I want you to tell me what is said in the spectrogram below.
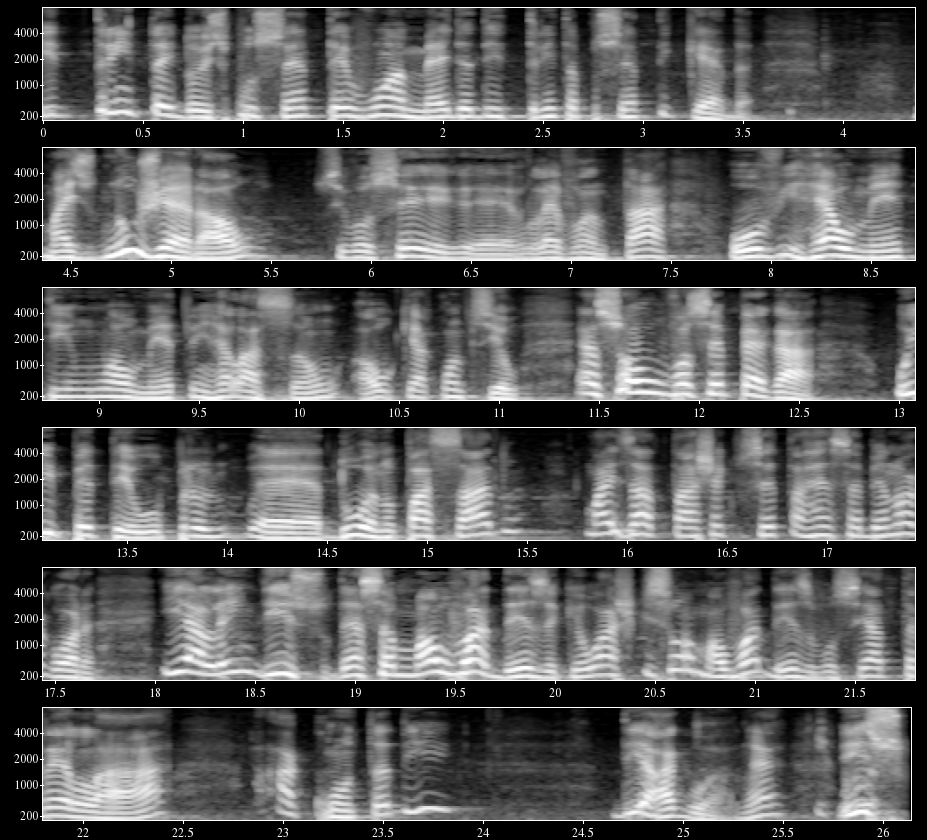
E 32% teve uma média de 30% de queda. Mas, no geral, se você eh, levantar, houve realmente um aumento em relação ao que aconteceu. É só você pegar o IPTU pro- eh, do ano passado, mais a taxa que você está recebendo agora. E, além disso, dessa malvadeza, que eu acho que isso é uma malvadeza, você atrelar a conta de, de água, né? Isso,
